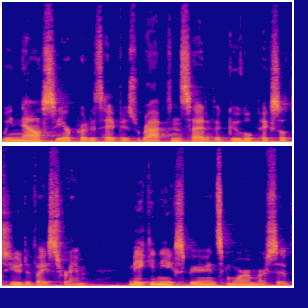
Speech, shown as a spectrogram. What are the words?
We now see our prototype is wrapped inside of a Google Pixel 2 device frame, making the experience more immersive.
